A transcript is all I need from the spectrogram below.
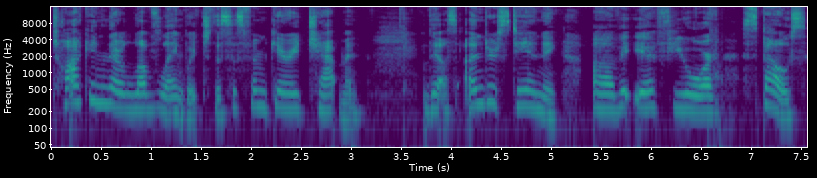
talking their love language, this is from Gary Chapman, this understanding of if your spouse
